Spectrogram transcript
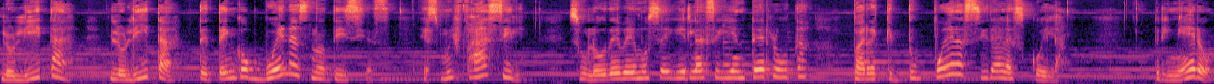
Lolita, Lolita, te tengo buenas noticias. Es muy fácil. Solo debemos seguir la siguiente ruta para que tú puedas ir a la escuela. Primero,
